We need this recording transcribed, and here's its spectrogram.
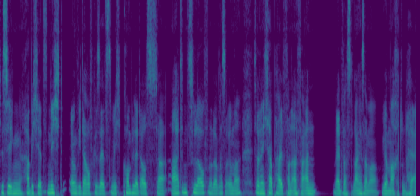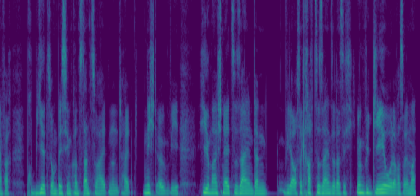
deswegen habe ich jetzt nicht irgendwie darauf gesetzt, mich komplett außer Atem zu laufen oder was auch immer, sondern ich habe halt von Anfang an etwas langsamer gemacht und halt einfach probiert, so ein bisschen konstant zu halten und halt nicht irgendwie hier mal schnell zu sein und dann wieder außer Kraft zu sein, sodass ich irgendwie gehe oder was auch immer.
